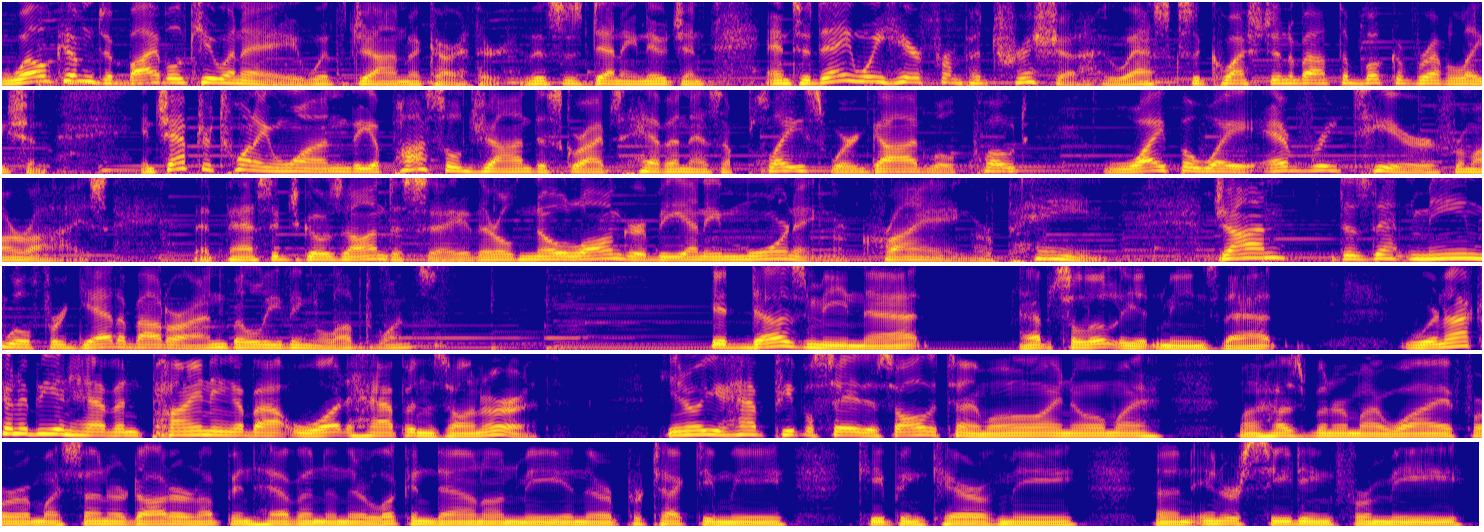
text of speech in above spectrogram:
Welcome to Bible Q&A with John MacArthur. This is Denny Nugent, and today we hear from Patricia who asks a question about the book of Revelation. In chapter 21, the apostle John describes heaven as a place where God will quote, "wipe away every tear from our eyes." That passage goes on to say there'll no longer be any mourning or crying or pain. John, does that mean we'll forget about our unbelieving loved ones? It does mean that. Absolutely, it means that. We're not going to be in heaven pining about what happens on earth. You know, you have people say this all the time. Oh, I know my, my husband or my wife or my son or daughter are up in heaven and they're looking down on me and they're protecting me, keeping care of me, and interceding for me.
